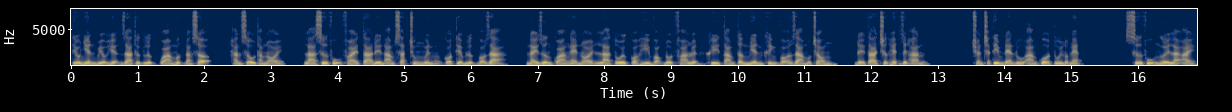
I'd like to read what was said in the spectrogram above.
tiếu nhiên biểu hiện ra thực lực quá mức đáng sợ, hắn sầu thảm nói, là sư phụ phái ta đến ám sát trung nguyên có tiềm lực võ giả, này dương quá nghe nói là tối có hy vọng đột phá luyện khí 8 tầng niên khinh võ giả một trong, để ta trước hết giết hắn. Chuẩn trái tim đen đu ám của tôi lốt nét. Sư phụ ngươi là ai?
